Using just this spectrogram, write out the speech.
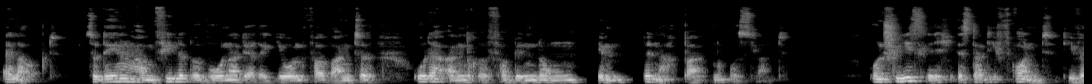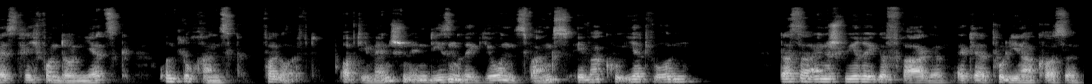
erlaubt. Zudem haben viele Bewohner der Region Verwandte oder andere Verbindungen im benachbarten Russland. Und schließlich ist da die Front, die westlich von Donetsk und Luhansk verläuft. Ob die Menschen in diesen Regionen zwangsevakuiert wurden? Das sei eine schwierige Frage, erklärt Polina Kosse.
